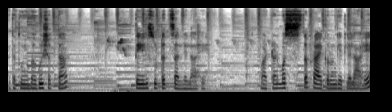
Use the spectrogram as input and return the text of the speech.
आता तुम्ही बघू शकता तेल सुटत चाललेलं आहे. वाटण मस्त फ्राय करून घेतलेलं आहे.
